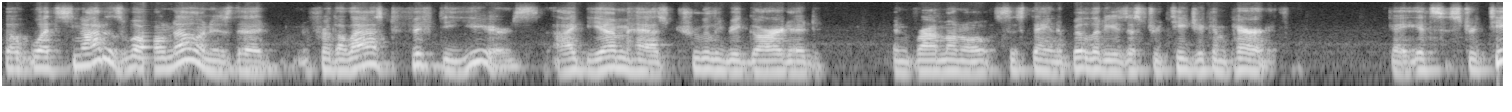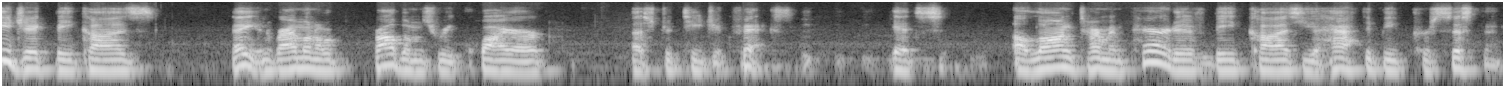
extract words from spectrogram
But what's not as well known is that for the last 50 years, IBM has truly regarded environmental sustainability as a strategic imperative. Okay, it's strategic because, hey, environmental problems require a strategic fix. It's a long-term imperative because you have to be persistent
